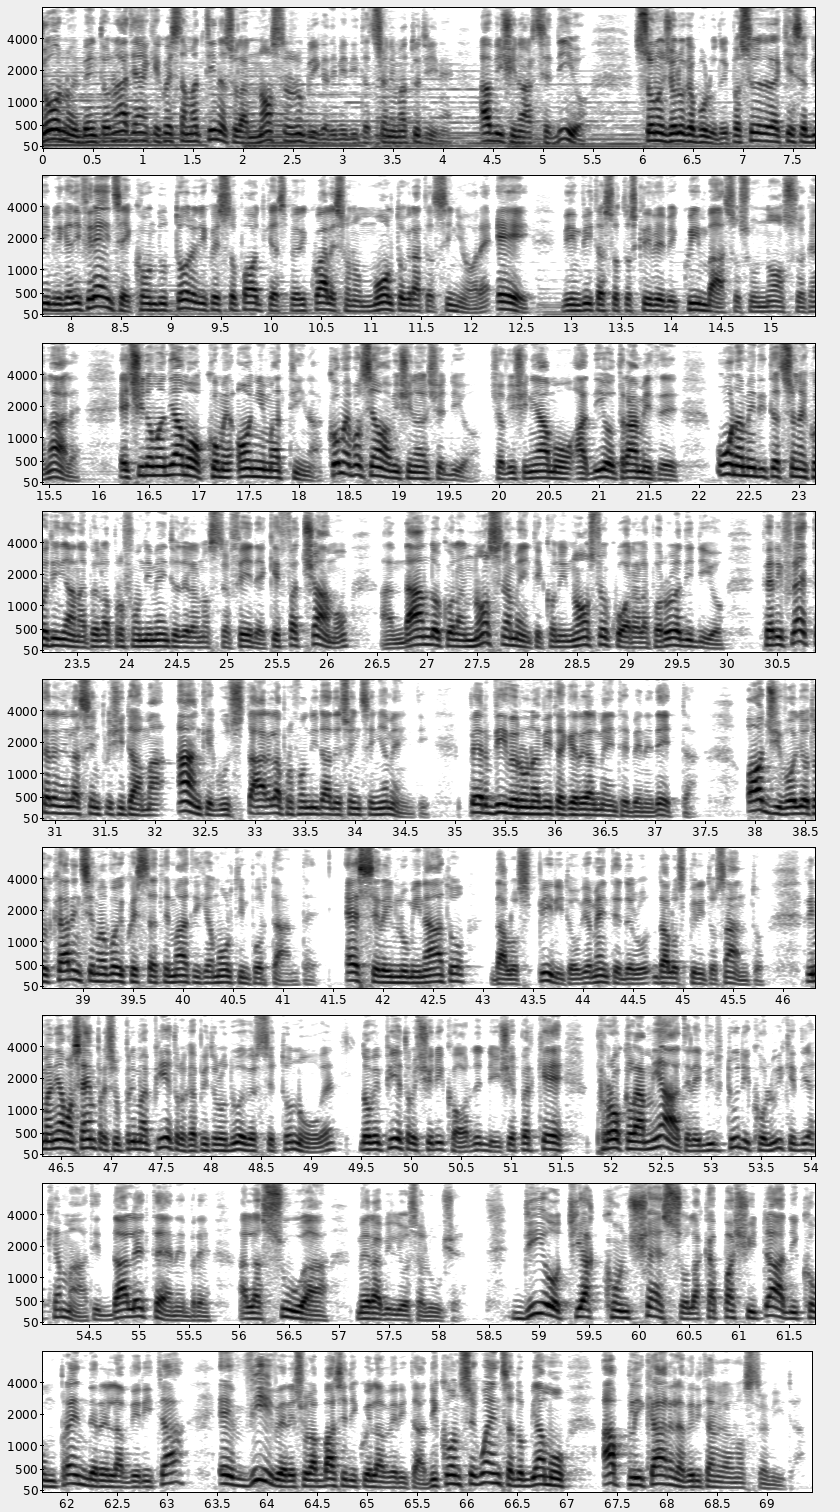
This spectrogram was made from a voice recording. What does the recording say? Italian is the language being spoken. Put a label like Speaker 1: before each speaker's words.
Speaker 1: Buongiorno e bentornati anche questa mattina sulla nostra rubrica di meditazioni mattutine, Avvicinarsi a Dio. Sono Gianluca Polluto, il pastore della Chiesa Biblica di Firenze e conduttore di questo podcast per il quale sono molto grato al Signore e vi invito a sottoscrivervi qui in basso sul nostro canale. E ci domandiamo come ogni mattina come possiamo avvicinarci a Dio. Ci avviciniamo a Dio tramite una meditazione quotidiana per l'approfondimento della nostra fede. Che facciamo? Andando con la nostra mente e con il nostro cuore alla parola di Dio per riflettere nella semplicità ma anche gustare la profondità dei suoi insegnamenti per vivere una vita che realmente è benedetta. Oggi voglio toccare insieme a voi questa tematica molto importante, essere illuminato dallo Spirito, ovviamente dello, dallo Spirito Santo. Rimaniamo sempre su 1 Pietro capitolo 2 versetto 9, dove Pietro ci ricorda e dice perché proclamiate le virtù di colui che vi ha chiamati dalle tenebre alla sua meravigliosa luce. Dio ti ha concesso la capacità di comprendere la verità e vivere sulla base di quella verità. Di conseguenza dobbiamo applicare la verità nella nostra vita.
